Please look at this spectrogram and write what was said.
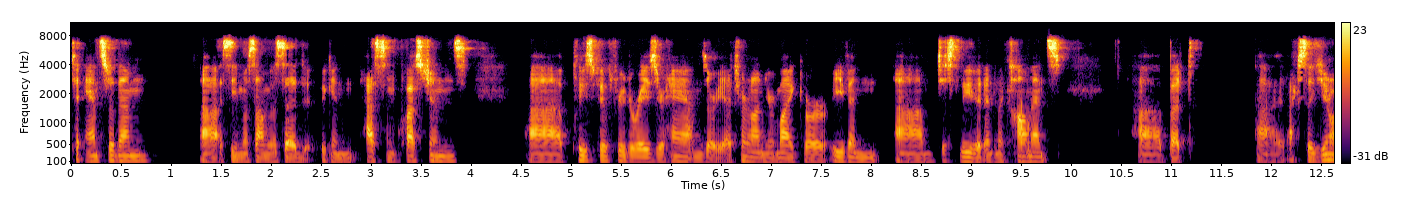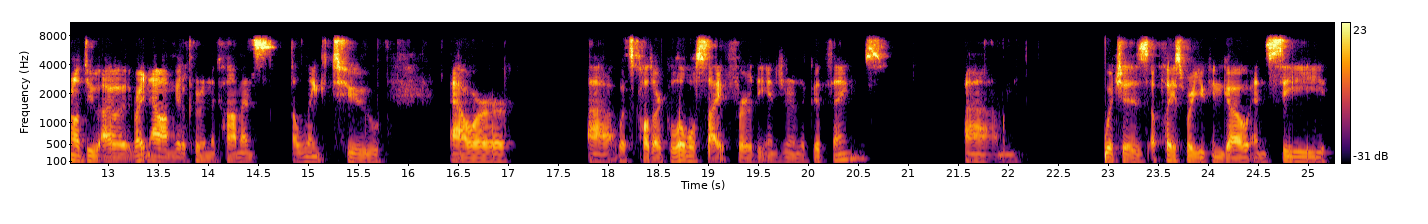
to answer them. Uh, I see Masamba said we can ask some questions. Uh, please feel free to raise your hands or yeah, turn on your mic or even um, just leave it in the comments. Uh, but uh, actually, you know what I'll do? I, right now, I'm going to put in the comments a link to our uh, what's called our global site for the Internet of the Good Things, um, which is a place where you can go and see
